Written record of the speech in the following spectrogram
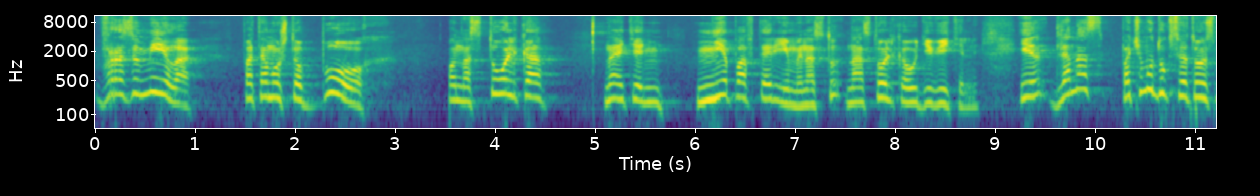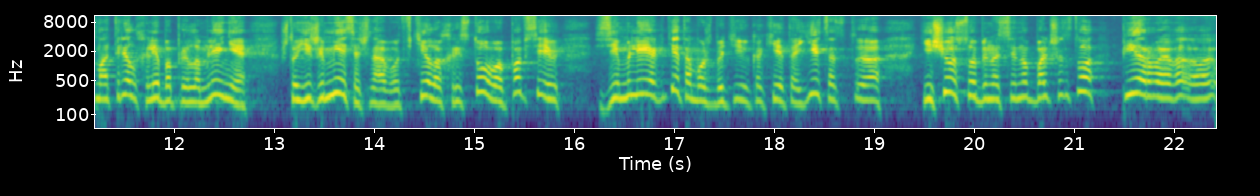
вразумило, потому что Бог, Он настолько знаете, неповторимый, настолько удивительный. И для нас, почему Дух Святой усмотрел хлебопреломление, что ежемесячно вот в тело Христова по всей земле, где-то, может быть, какие-то есть э, еще особенности, но большинство первое э,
